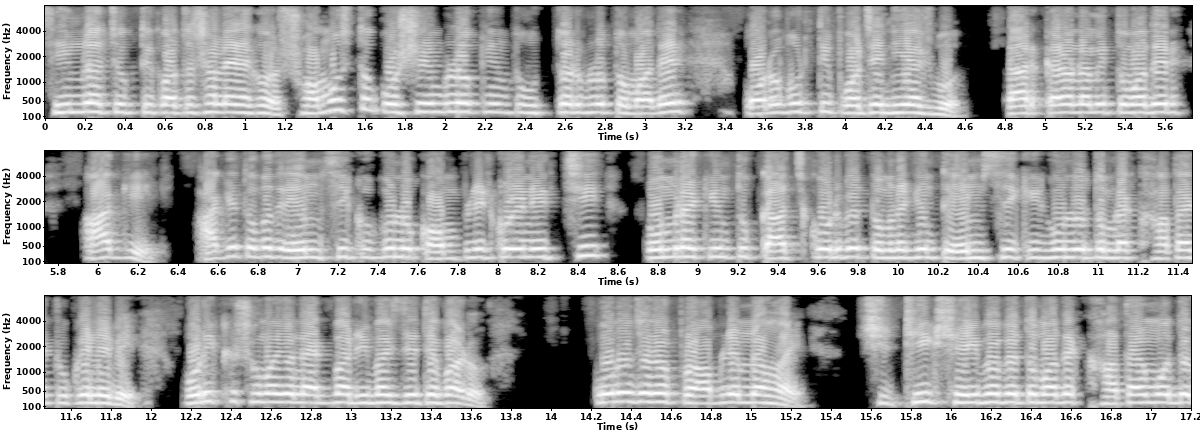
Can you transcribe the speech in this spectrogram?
সিমলা চুক্তি কত সালে দেখো, সমস্ত কোশ্চেনগুলো কিন্তু উত্তরগুলো তোমাদের পরবর্তী পর্যায়ে নিয়ে আসব। তার কারণ আমি তোমাদের আগে আগে তোমাদের এমসিকিউ গুলো কমপ্লিট করে নিচ্ছি, তোমরা কিন্তু কাজ করবে, তোমরা কিন্তু এমসিকিউ গুলো তোমরা খাতায় টুকে নেবে। পরীক্ষার সময় যেন একবার রিভাইজ দিতে পারো। কোনো যেন প্রবলেম না হয়। ঠিক সেইভাবে তোমাদের খাতার মধ্যে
